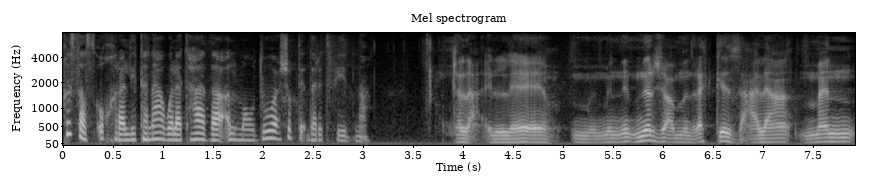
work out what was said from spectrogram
قصص أخرى اللي تناولت هذا الموضوع شو بتقدر تفيدنا؟ هلا بنرجع بنركز على من آه،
